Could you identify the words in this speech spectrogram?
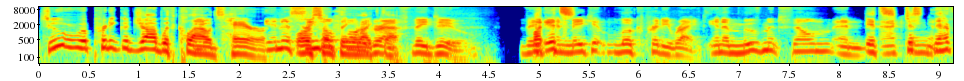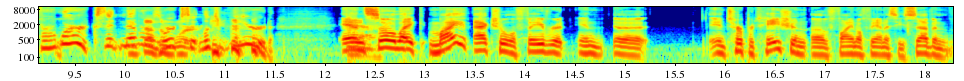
do a pretty good job with Cloud's hair in a or single something like that. they do. They But can make it look pretty right. In a movement film and It's acting, just never works. It never works. It looks weird. and Yeah. so, like, my actual favorite in uh, interpretation of Final Fantasy VII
